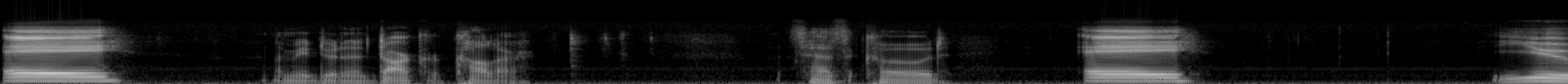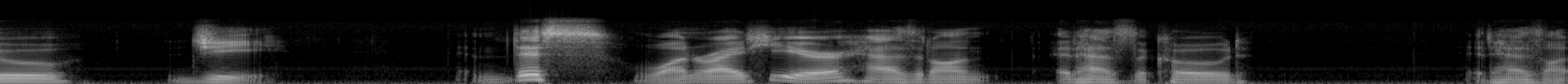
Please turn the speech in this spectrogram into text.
A, let me do it in a darker color. It has the code A U G. And this one right here has it on, it has the code, it has on,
